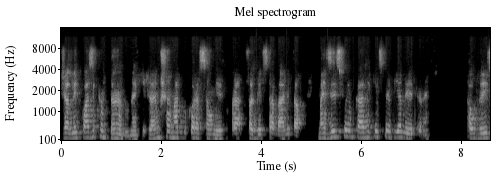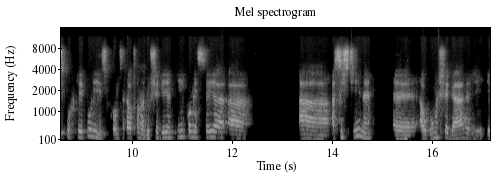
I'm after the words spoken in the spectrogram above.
já ler quase cantando, né? Que já é um chamado do coração mesmo para fazer esse trabalho e tal. Mas esse foi um caso em que eu escrevi a letra, né? Talvez porque por isso, como você estava falando, eu cheguei aqui e comecei a, a, a assistir, né, é, algumas chegadas de, de,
